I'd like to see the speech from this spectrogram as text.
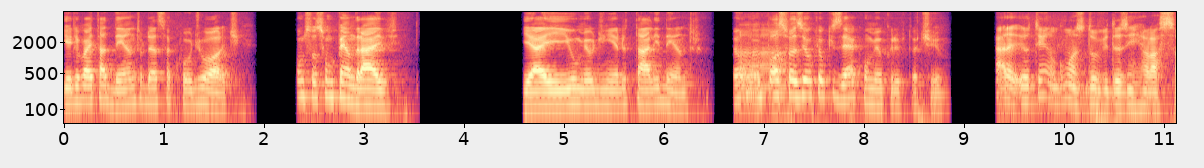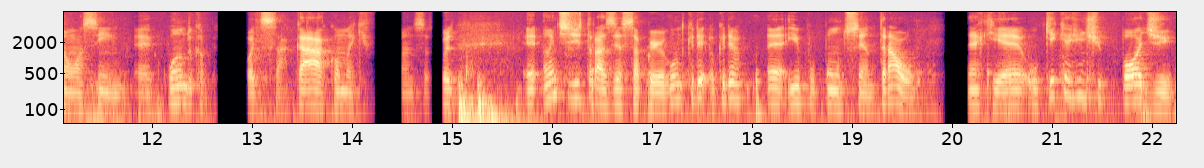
e ele vai estar dentro dessa cold wallet. Como se fosse um pendrive. E aí o meu dinheiro está ali dentro. Então, ah. eu posso fazer o que eu quiser com o meu criptoativo. Cara, eu tenho algumas dúvidas em relação, assim, é, quando que a pessoa pode sacar, como é que funciona essas coisas. É, antes de trazer essa pergunta, eu queria, eu queria é, ir para o ponto central, né, que é o que, que a gente pode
